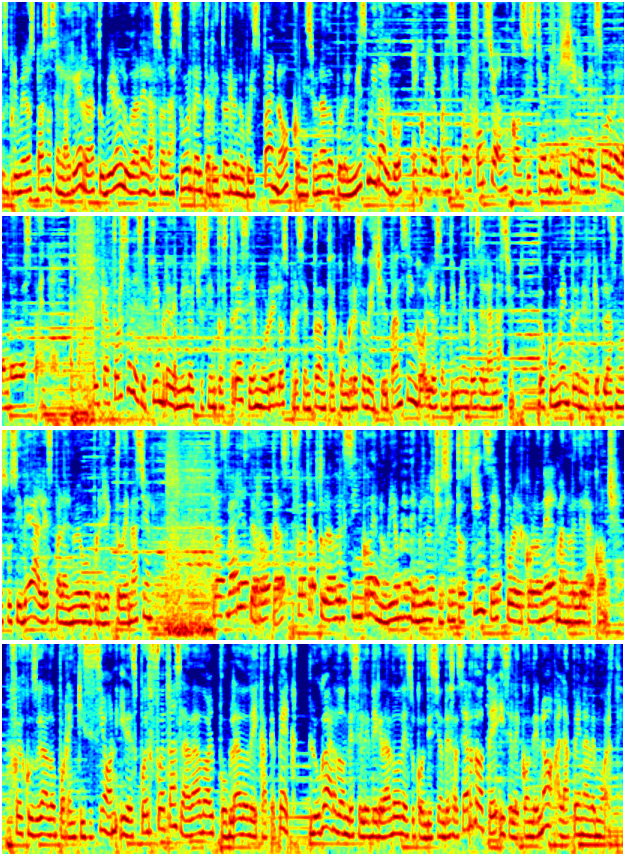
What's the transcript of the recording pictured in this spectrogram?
Sus primeros pasos en la guerra tuvieron lugar en la zona sur del territorio novohispano, comisionado por el mismo Hidalgo, y cuya principal función consistió en dirigir en el sur de la Nueva España. El 14 de septiembre de 1813, Morelos presentó ante el Congreso de Chilpancingo los sentimientos de la nación, documento en el que plasmó sus ideales para el nuevo proyecto de nación. Tras varias derrotas, fue capturado el 5 de noviembre de 1815 por el coronel Manuel de la Concha. Fue juzgado por la Inquisición y después fue trasladado al poblado de Ecatepec, lugar donde se le degradó de su condición de sacerdote y se le condenó a la pena de muerte.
